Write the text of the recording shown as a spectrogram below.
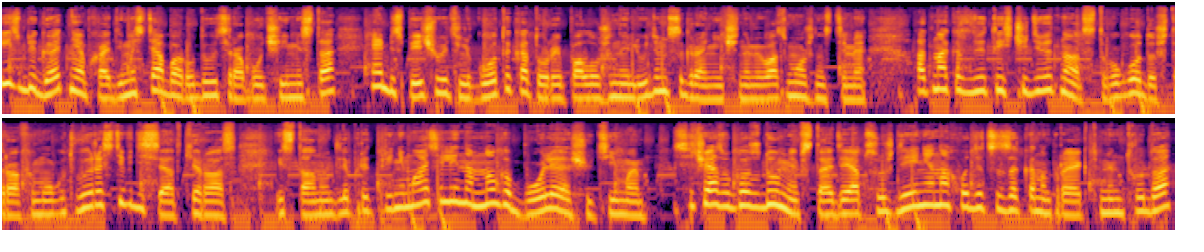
и избегать необходимости оборудовать рабочие места и обеспечивать льготы, которые положены людям с ограниченными возможностями. Однако с 2019 года штрафы могут вырасти в десятки раз и станут для предпринимателей намного более ощутимы. Сейчас в Госдуме в стадии обсуждения находится законопроект Минтруда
